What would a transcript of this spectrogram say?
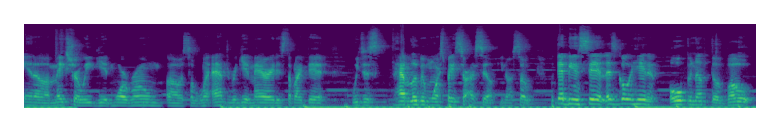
and uh, make sure we get more room. Uh, so when after we get married and stuff like that, we just have a little bit more space to ourselves, you know. So with that being said, let's go ahead and open up the vote,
